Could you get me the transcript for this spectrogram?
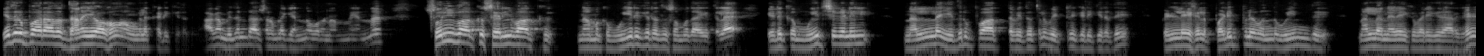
எதிர்பாராத தனயோகம் அவங்களுக்கு கிடைக்கிறது. ஆக மிதன்ராசிரமலுக்கு என்ன ஒரு நன்மை என்ன சொல்வாக்கு செல்வாக்கு நமக்கு உயிர்கிறது சமுதாயத்துல. எடுக்க முயற்சிகளில் நல்ல எதிர்பார்த்த விதத்தில் வெற்றி கிடைக்கிறது. பிள்ளைகள் படிப்புல வந்து உயர்ந்து நல்ல நிலைக்கு வருகிறார்கள்.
